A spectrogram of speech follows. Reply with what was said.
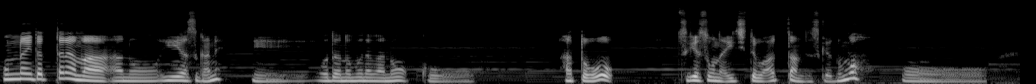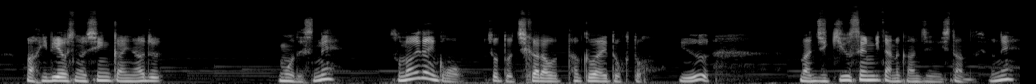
本来だったら、まあ、あの、家康がね、えー、織田信長の、こう、後を告げそうな位置ではあったんですけれども、まあ、秀吉の進化になるもですね、その間にこう、ちょっと力を蓄えておくという、まあ、持久戦みたいな感じにしたんですよね。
